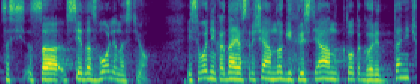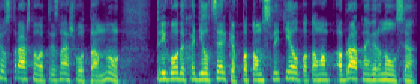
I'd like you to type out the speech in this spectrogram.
со, со вседозволенностью. И сегодня, когда я встречаю многих христиан, кто-то говорит, да ничего страшного, ты знаешь, вот там, ну, три года ходил в церковь, потом слетел, потом обратно вернулся,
